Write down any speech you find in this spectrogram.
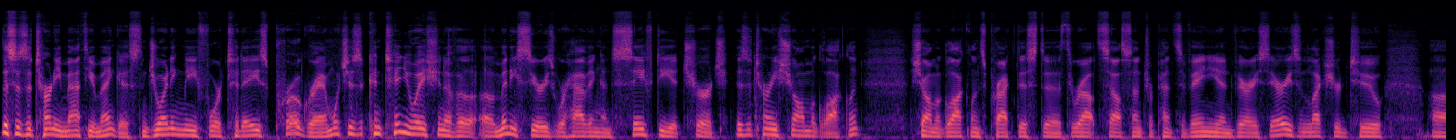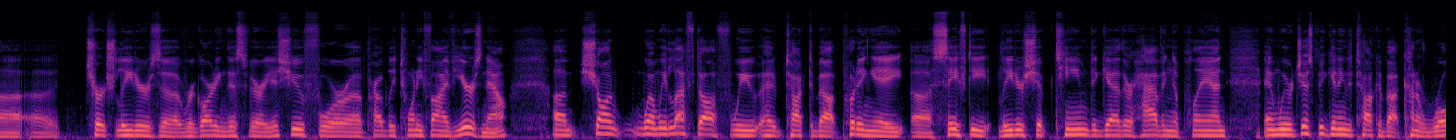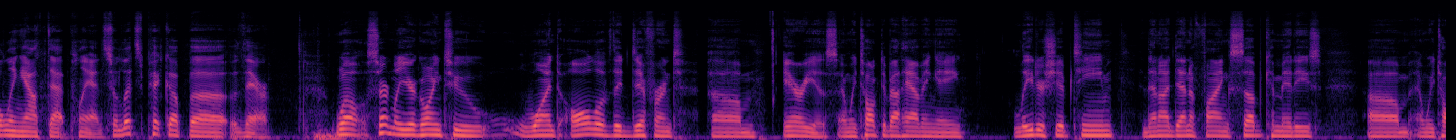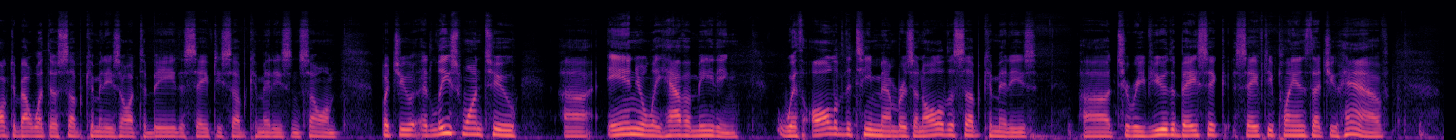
This is attorney Matthew Menges, and joining me for today's program, which is a continuation of a, a mini series we're having on safety at church, is attorney Sean McLaughlin. Sean McLaughlin's practiced uh, throughout South Central Pennsylvania in various areas and lectured to uh, uh, church leaders uh, regarding this very issue for uh, probably 25 years now. Um, Sean, when we left off, we had talked about putting a uh, safety leadership team together, having a plan, and we were just beginning to talk about kind of rolling out that plan. So let's pick up uh, there. Well, certainly you're going to want all of the different um, areas, and we talked about having a leadership team and then identifying subcommittees um, and we talked about what those subcommittees ought to be, the safety subcommittees, and so on. But you at least want to uh, annually have a meeting with all of the team members and all of the subcommittees uh, to review the basic safety plans that you have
